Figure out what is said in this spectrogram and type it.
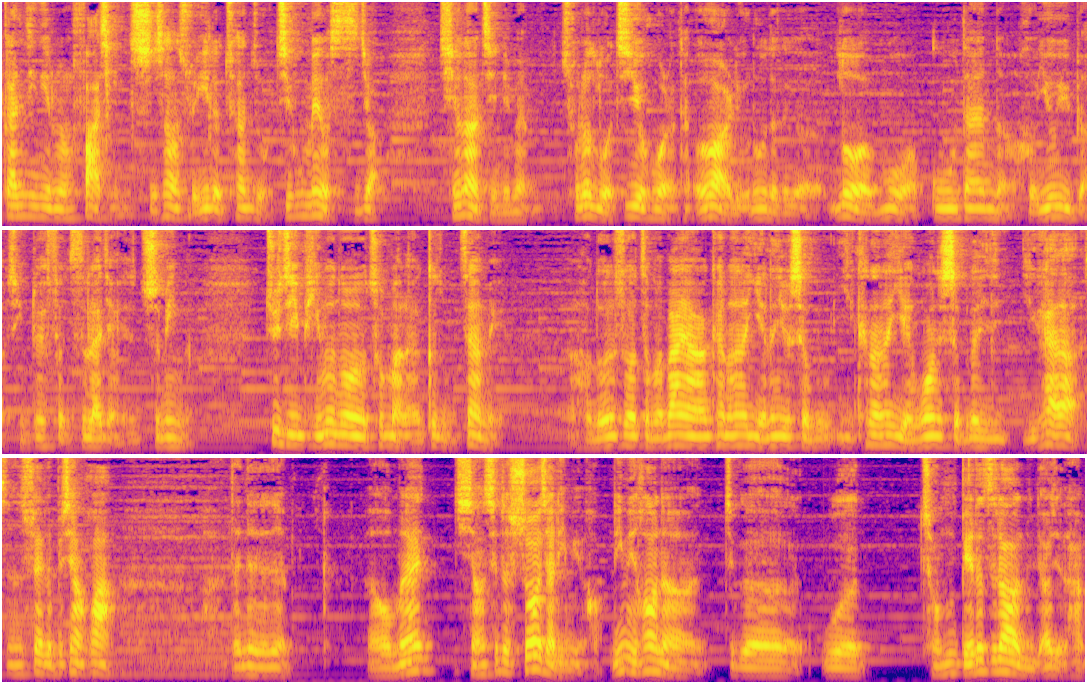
干净利落的发型，时尚随意的穿着，几乎没有死角。前两集里面，除了裸机诱惑了，他偶尔流露的这个落寞、孤单的和忧郁表情，对粉丝来讲也是致命的。剧集评论中充满了各种赞美，啊，很多人说怎么办呀？看到他眼泪就舍不，一看到他眼光就舍不得移移开了，真是帅的不像话，啊，等等等等。呃，我们来详细的说一下李敏镐。李敏镐呢，这个我从别的资料了解他，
